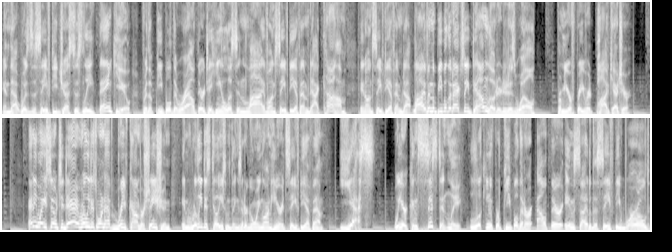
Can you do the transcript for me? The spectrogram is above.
and that was the Safety Justice League. Thank you for the people that were out there taking a listen live on safetyfm.com and on safetyfm.live, and the people that actually downloaded it as well from your favorite podcatcher. Anyway, so today I really just wanted to have a brief conversation and really just tell you some things that are going on here at Safety FM. Yes, we are consistently looking for people that are out there inside of the safety world,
